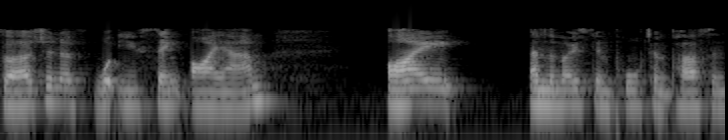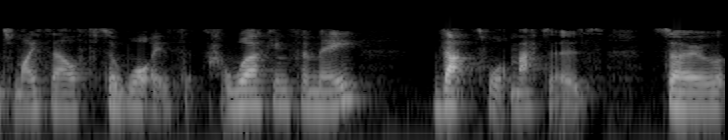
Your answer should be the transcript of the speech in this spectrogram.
version of what you think I am. I am the most important person to myself. So what is working for me, that's what matters. So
